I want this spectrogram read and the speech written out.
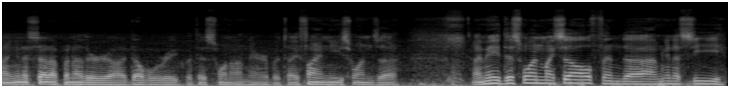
I'm gonna set up another uh, double rig with this one on there but I find these ones uh, I made this one myself and uh, I'm gonna see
